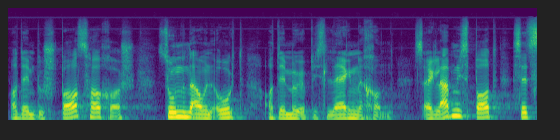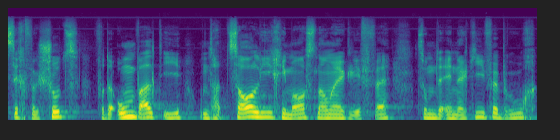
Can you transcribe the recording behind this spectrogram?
an dem du Spaß haben kannst, sondern auch ein Ort, an dem man etwas lernen kann. Das Erlebnisbad setzt sich für Schutz der Umwelt ein und hat zahlreiche Maßnahmen ergriffen, um den Energieverbrauch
